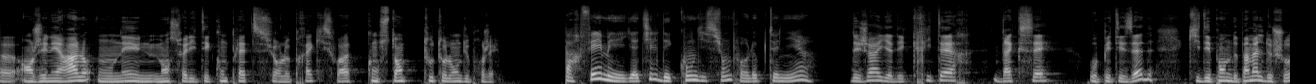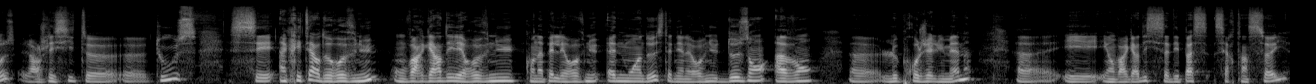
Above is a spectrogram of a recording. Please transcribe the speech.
euh, en général, on ait une mensualité complète sur le prêt qui soit constante tout au long du projet. Parfait, mais y a-t-il des conditions pour l'obtenir? Déjà, il y a des critères d'accès au PTZ qui dépendent de pas mal de choses. Alors je les cite euh, euh, tous. C'est un critère de revenu. On va regarder les revenus qu'on appelle les revenus N-2, c'est-à-dire les revenus deux ans avant euh, le projet lui-même. Et, et, on va regarder si ça dépasse certains seuils.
